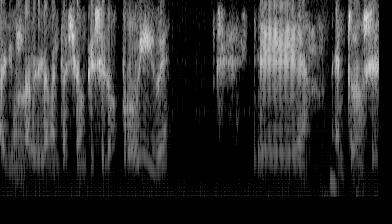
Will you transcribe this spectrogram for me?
hay una reglamentación que se los prohíbe, eh, entonces,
